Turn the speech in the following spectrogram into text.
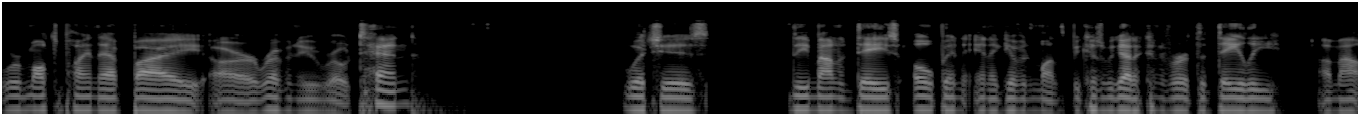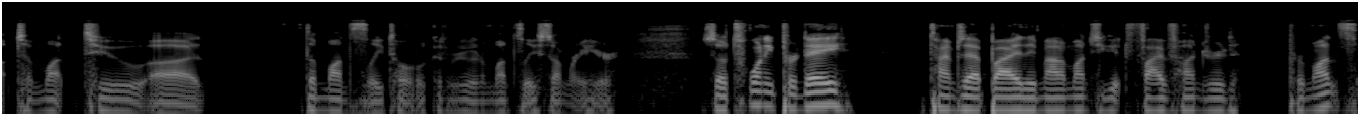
we're multiplying that by our revenue row 10 which is the amount of days open in a given month because we got to convert the daily amount to month to uh, the monthly total because we're doing a monthly summary here. So 20 per day times that by the amount of months you get 500 per month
